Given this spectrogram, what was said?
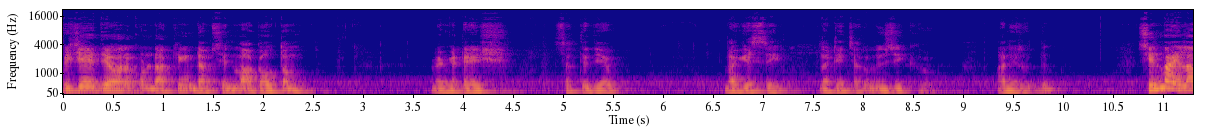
విజయ్ దేవరకొండ కింగ్డమ్ సినిమా గౌతమ్ వెంకటేష్ సత్యదేవ్ భాగ్యశ్రీ నటించారు మ్యూజిక్ అనిరుద్ధ్. సినిమా ఎలా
